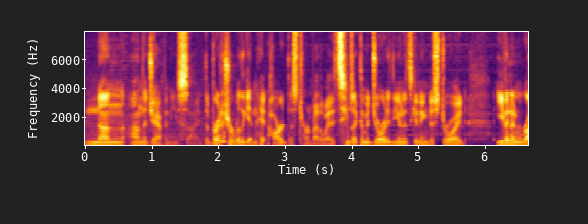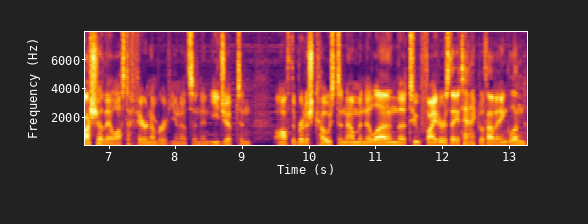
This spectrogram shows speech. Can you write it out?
none on the Japanese side. The British are really getting hit hard this turn, by the way. It seems like the majority of the units getting destroyed. Even in Russia, they lost a fair number of units, and in Egypt and off the British coast, and now Manila, and the two fighters they attacked without England.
